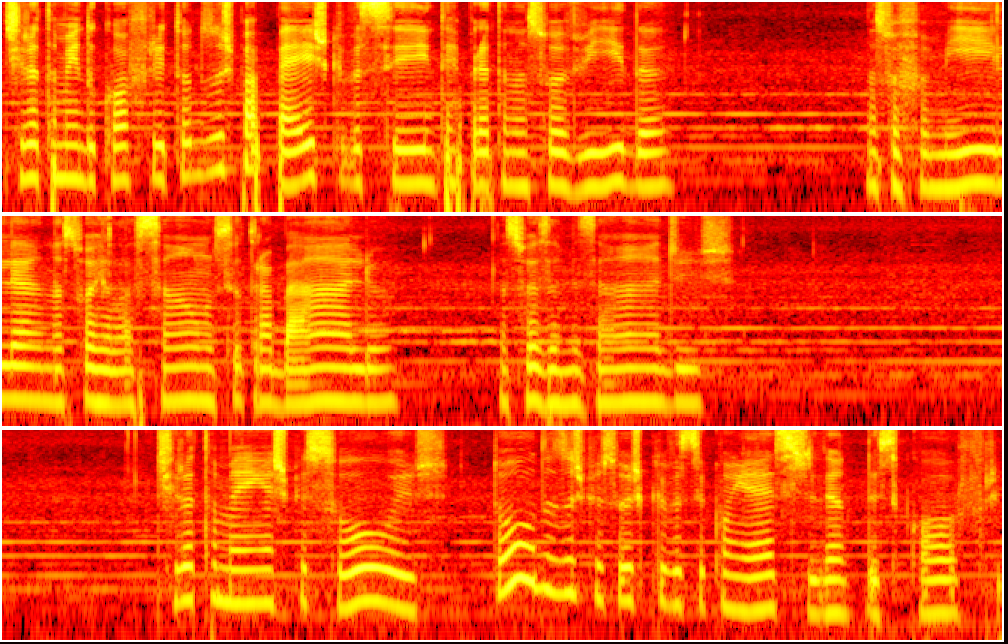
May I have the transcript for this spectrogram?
Tira também do cofre todos os papéis que você interpreta na sua vida, na sua família, na sua relação, no seu trabalho, nas suas amizades. Tira também as pessoas, todas as pessoas que você conhece de dentro desse cofre.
